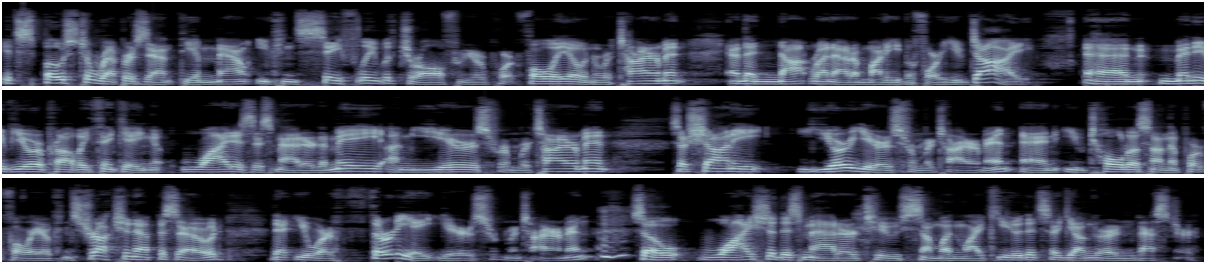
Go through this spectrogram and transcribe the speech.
it's supposed to represent the amount you can safely withdraw from your portfolio in retirement, and then not run out of money before you die. And many of you are probably thinking, why does this matter to me? I'm years from retirement. So, Shani, your years from retirement, and you told us on the portfolio construction episode that you are 38 years from retirement. Mm-hmm. So, why should this matter to someone like you that's a younger investor?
